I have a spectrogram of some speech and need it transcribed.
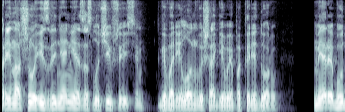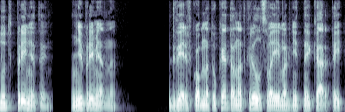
«Приношу извинения за случившееся», — говорил он, вышагивая по коридору. «Меры будут приняты. Непременно». Дверь в комнату Кэт он открыл своей магнитной картой.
